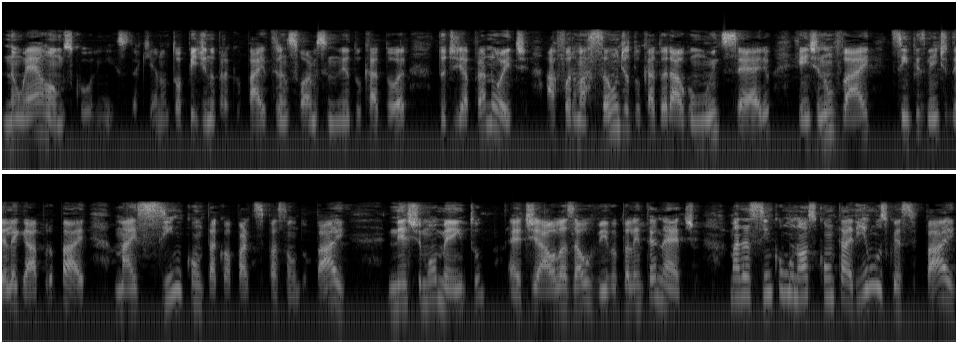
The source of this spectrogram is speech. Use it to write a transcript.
não é homeschooling isso daqui. Eu não estou pedindo para que o pai transforme-se num educador do dia para a noite. A formação de educador é algo muito sério que a gente não vai simplesmente delegar para o pai, mas sim contar com a participação do pai neste momento é, de aulas ao vivo pela internet. Mas assim como nós contaríamos com esse pai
